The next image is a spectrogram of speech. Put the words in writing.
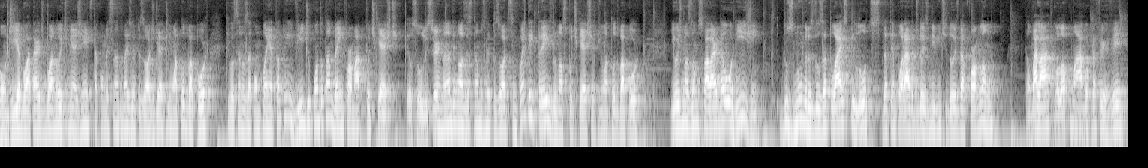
Bom dia, boa tarde, boa noite, minha gente. Está começando mais um episódio de F1 a todo vapor que você nos acompanha tanto em vídeo quanto também em formato podcast. Eu sou o Luiz Fernando e nós estamos no episódio 53 do nosso podcast F1 a todo vapor. E hoje nós vamos falar da origem dos números dos atuais pilotos da temporada de 2022 da Fórmula 1. Então vai lá, coloca uma água para ferver,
